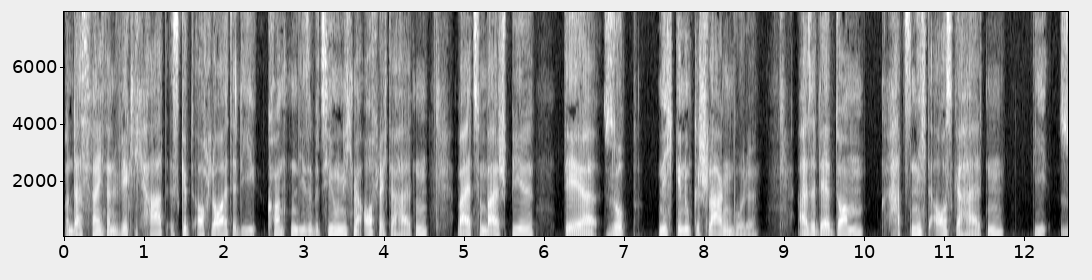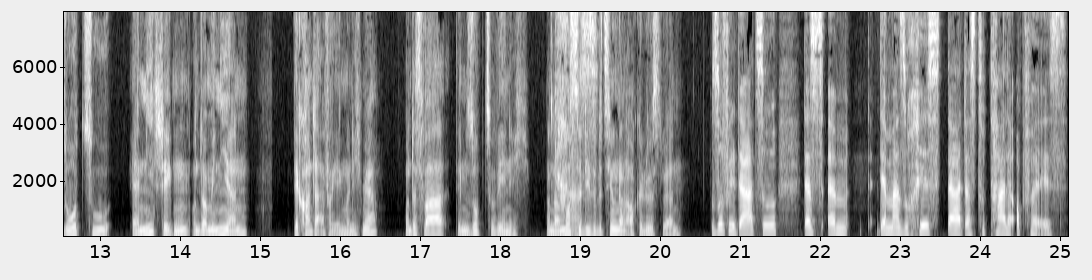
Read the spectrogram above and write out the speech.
und das fand ich dann wirklich hart, es gibt auch Leute, die konnten diese Beziehung nicht mehr aufrechterhalten, weil zum Beispiel der Sub nicht genug geschlagen wurde. Also der Dom hat es nicht ausgehalten, die so zu erniedrigen und dominieren. Der konnte einfach irgendwann nicht mehr und es war dem Sub zu wenig. Und dann musste Krass. diese Beziehung dann auch gelöst werden. so viel dazu, dass ähm, der Masochist da das totale Opfer ist.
